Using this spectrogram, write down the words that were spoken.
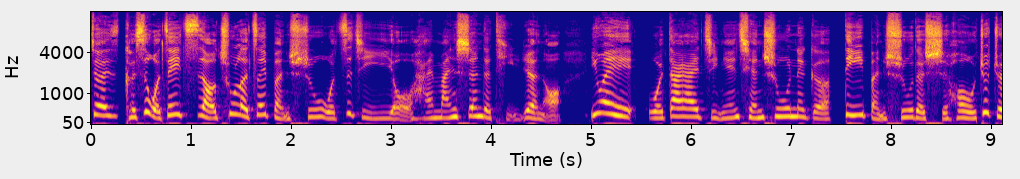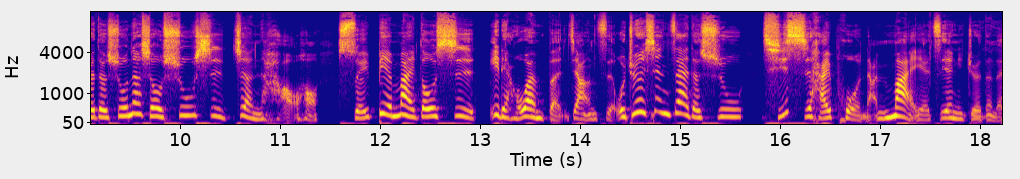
对，可是我这一次哦，出了这本书，我自己有还蛮深的体认哦。因为我大概几年前出那个第一本书的时候，就觉得说那时候书市正好哈，随便卖都是一两万本这样子。我觉得现在的书其实还颇难卖耶，子燕你觉得呢？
